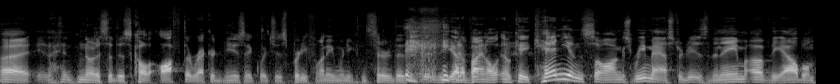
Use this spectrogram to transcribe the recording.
Uh, I noticed that this is called off the record music, which is pretty funny when you consider this. you got a vinyl. Okay, Canyon Songs Remastered is the name of the album.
